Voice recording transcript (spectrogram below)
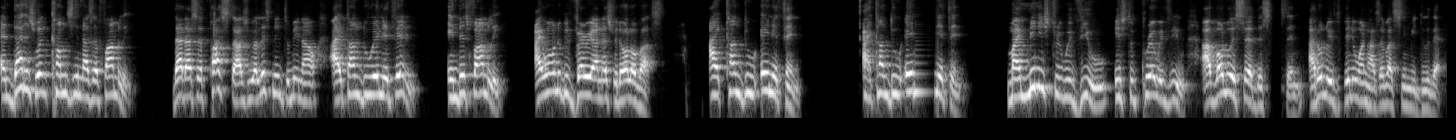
and that is when comes in as a family. That as a pastor, as you are listening to me now, I can't do anything in this family. I want to be very honest with all of us. I can't do anything. I can't do anything. My ministry with you is to pray with you. I've always said this thing. I don't know if anyone has ever seen me do that.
